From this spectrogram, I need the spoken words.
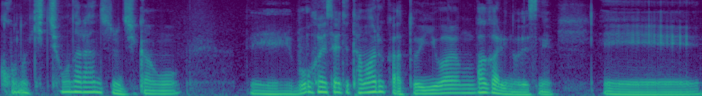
この貴重なランチの時間を、えー、妨害されてたまるかと言わんばかりのですね、え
